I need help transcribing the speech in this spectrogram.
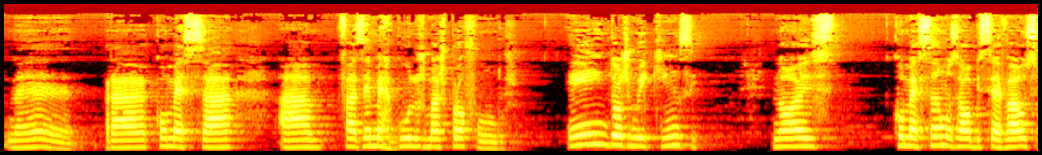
né, para começar a fazer mergulhos mais profundos. Em 2015, nós começamos a observar os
